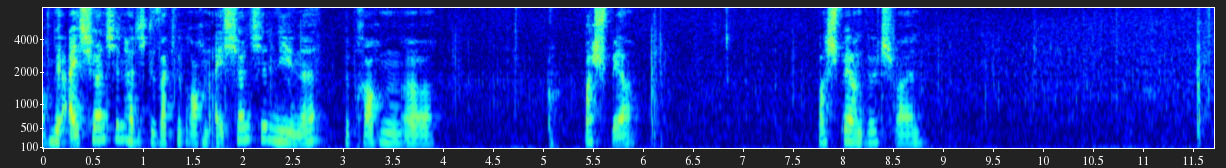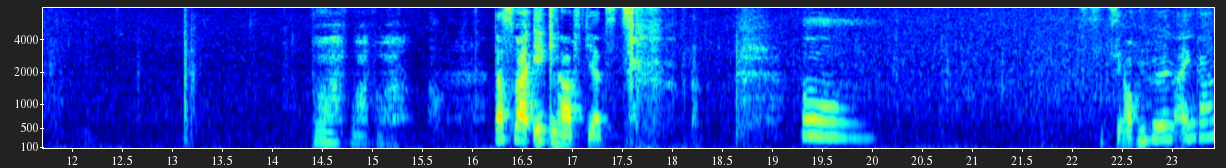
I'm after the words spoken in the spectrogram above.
Brauchen wir Eichhörnchen? Hatte ich gesagt, wir brauchen Eichhörnchen? Nee, ne? Wir brauchen äh, Waschbär. Waschbär und Wildschwein. Boah, boah, boah. Das war ekelhaft jetzt. oh. Ist jetzt hier auch ein Höhleneingang?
